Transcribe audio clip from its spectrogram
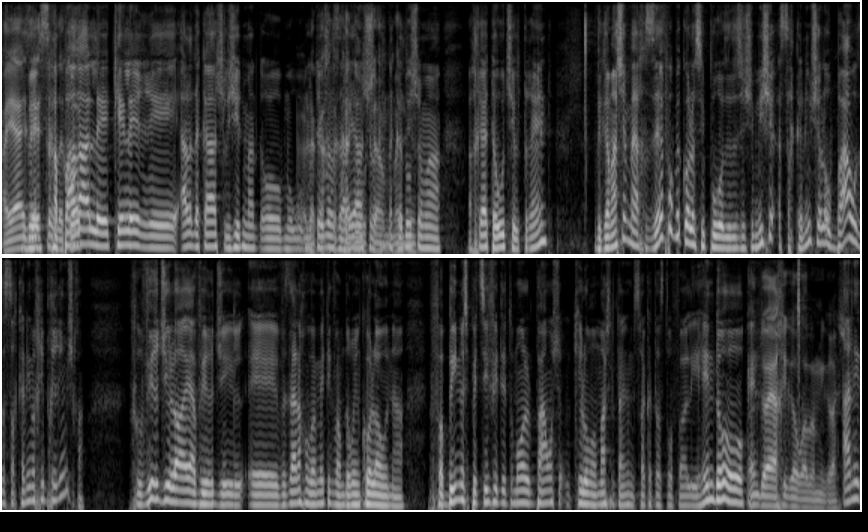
היה איזה עשר דקות, וכפרה על אה, קלהר אה, על הדקה השלישית, או את זה היה, שלקח את הכדור. שם אחרי הטעות של טרנט. וגם מה שמאכזב פה בכל הסיפור הזה, זה שמי שהשחקנים שלו באו, זה השחקנים הכי בכירים שלך. וירג'יל לא היה וירג'יל, אה, וזה אנחנו באמת כבר מדברים כל העונה. פבינו ספציפית אתמול, פעם, ראש- כאילו ממש נתן לי משחק קטסטרופלי. הנדו, אנדו היה הכי גרוע במגרש. אני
